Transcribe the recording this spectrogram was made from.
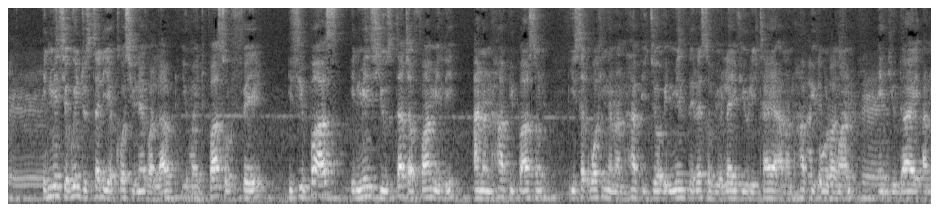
Mm. it means you're going to study a course you never loved you might pass or fail if you pass it means you start a family an unhappy person you start working an unhappy job it means the rest of your life you retire an unhappy Happy old person, man mm. and you die an,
